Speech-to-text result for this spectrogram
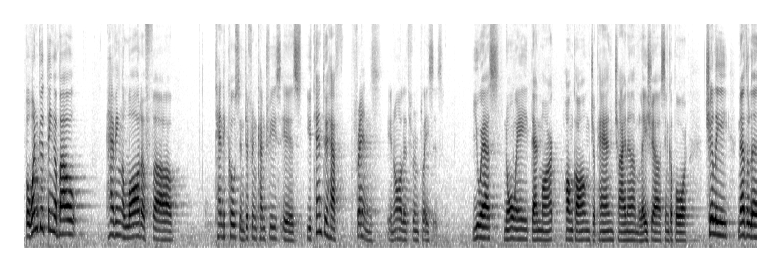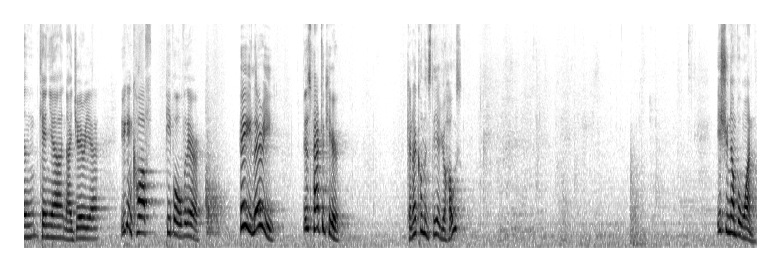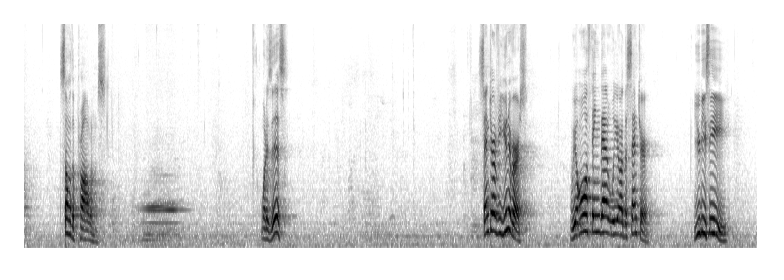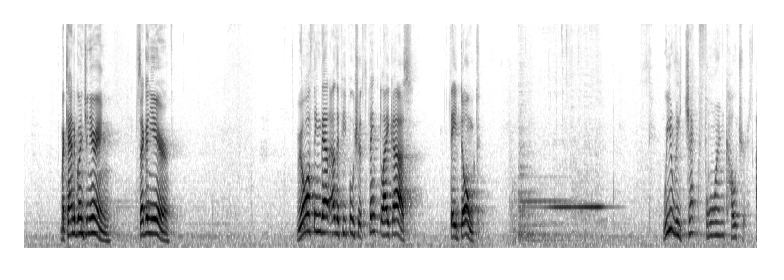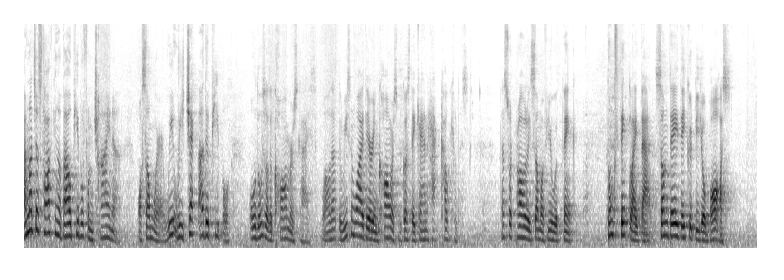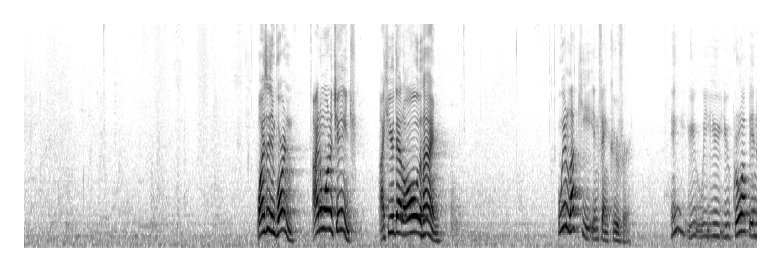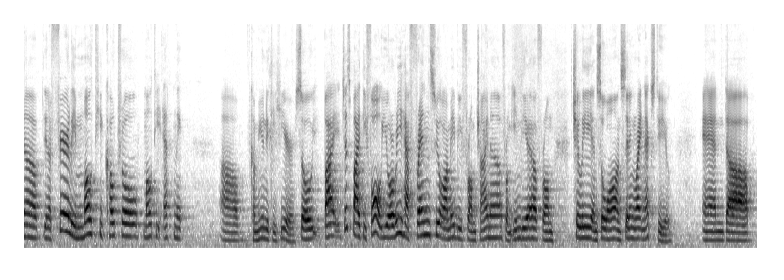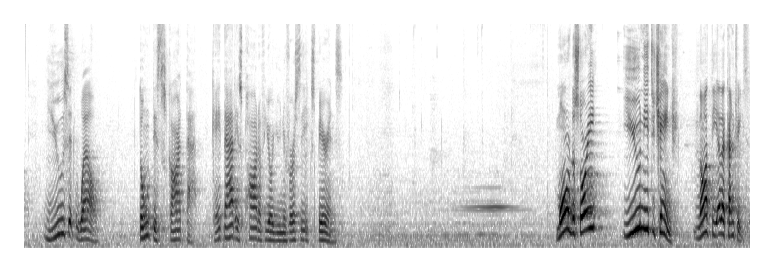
But one good thing about having a lot of uh, tentacles in different countries is you tend to have friends in all the different places. US, Norway, Denmark, Hong Kong, Japan, China, Malaysia, Singapore, Chile, Netherlands, Kenya, Nigeria. You can call people over there. Hey, Larry, this is Patrick here. Can I come and stay at your house? Issue number one some of the problems. What is this? Center of the universe. We all think that we are the center. UBC, mechanical engineering, second year. We all think that other people should think like us. They don't. We reject foreign cultures. I'm not just talking about people from China or somewhere. We reject other people. Oh, those are the commerce guys. Well, that, the reason why they're in commerce because they can't hack calculus. That's what probably some of you would think. Don't think like that. Someday they could be your boss. Why is it important? I don't want to change. I hear that all the time. We're lucky in Vancouver. Eh, you, you, you grow up in a, in a fairly multicultural, multi-ethnic uh, community here. So by, just by default, you already have friends who are maybe from China, from India, from Chile, and so on, sitting right next to you. And uh, use it well. Don't discard that. Okay, that is part of your university experience. More of the story, you need to change, not the other countries.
